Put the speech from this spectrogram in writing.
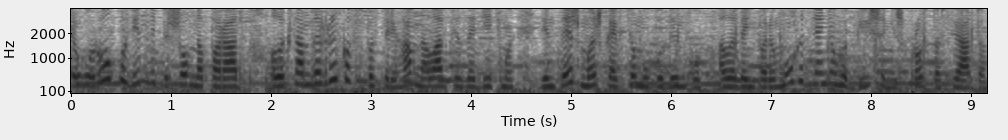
Цього року він не пішов на парад. Олександр Риков спостерігав на лавці за дітьми. Він теж мешкає в цьому будинку, але день перемоги для нього більше ніж просто свято.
